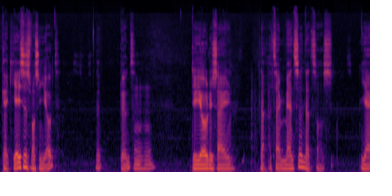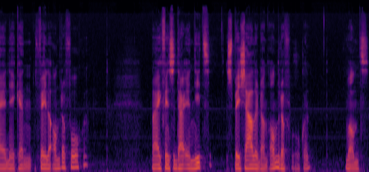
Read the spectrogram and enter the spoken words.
kijk, Jezus was een Jood. Punt. Mhm. De Joden zijn, nou, het zijn mensen, net zoals jij en ik en vele andere volken. Maar ik vind ze daarin niet specialer dan andere volken. Want,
